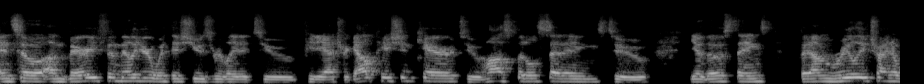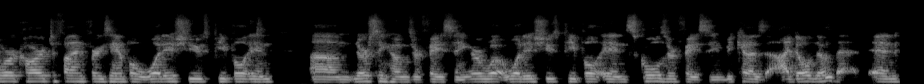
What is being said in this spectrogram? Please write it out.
And so I'm very familiar with issues related to pediatric outpatient care, to hospital settings, to you know those things. But I'm really trying to work hard to find, for example, what issues people in um, nursing homes are facing, or what what issues people in schools are facing, because I don't know that, and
